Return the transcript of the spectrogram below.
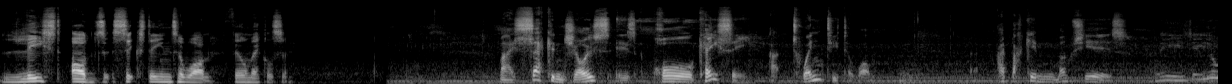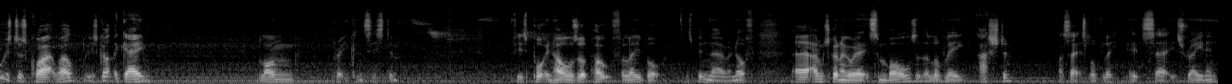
least odds at 16 to 1, Phil Mickelson. My second choice is Paul Casey at 20 to 1. I back him most years, and he, he always does quite well. He's got the game, long, pretty consistent. If he's putting holes up, hopefully, but it's been there enough. Uh, I'm just going to go hit some balls at the lovely Ashton. I say it's lovely. It's uh, it's raining,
